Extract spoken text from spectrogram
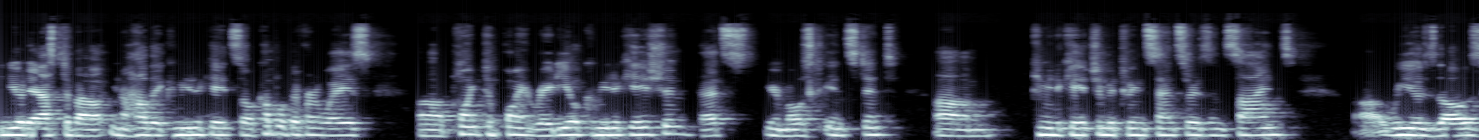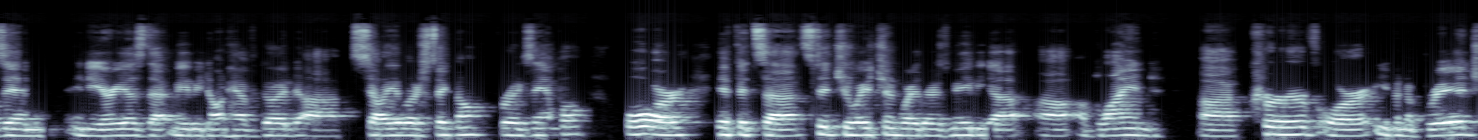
and you had asked about, you know, how they communicate. So a couple different ways, point to point radio communication. That's your most instant um, communication between sensors and signs. Uh, we use those in, in areas that maybe don't have good uh, cellular signal, for example, or if it's a situation where there's maybe a, a, a blind uh, curve or even a bridge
